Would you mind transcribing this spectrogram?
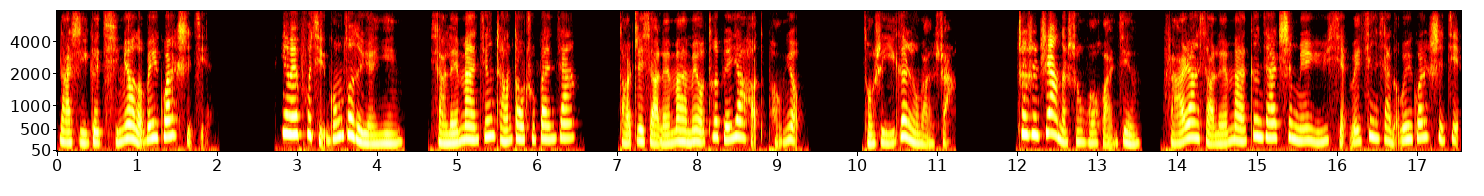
那是一个奇妙的微观世界。因为父亲工作的原因，小雷曼经常到处搬家，导致小雷曼没有特别要好的朋友，总是一个人玩耍。正是这样的生活环境，反而让小雷曼更加痴迷于显微镜下的微观世界。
